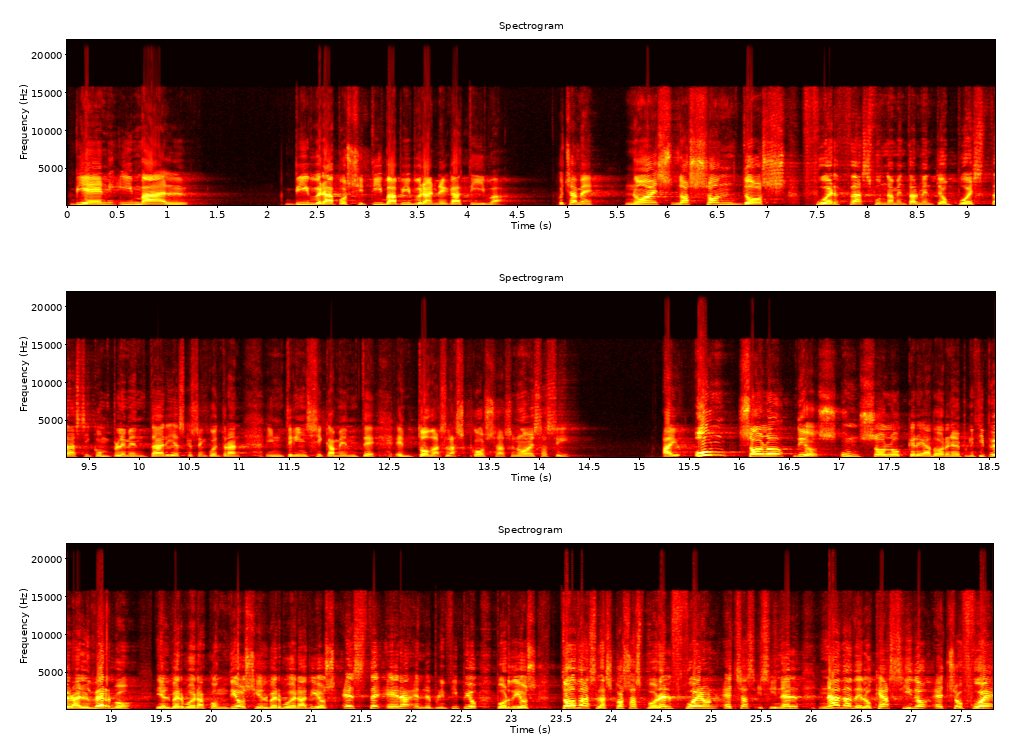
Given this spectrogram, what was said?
bien y mal, vibra positiva, vibra negativa. Escúchame, no, es, no, son dos fuerzas fundamentalmente opuestas y complementarias que se encuentran intrínsecamente en todas las cosas, no es así. Hay un solo Dios, un solo creador. En el principio era el verbo y el verbo era con Dios y el verbo era Dios. Este era en el principio por Dios. Todas las cosas por Él fueron hechas y sin Él nada de lo que ha sido hecho fue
